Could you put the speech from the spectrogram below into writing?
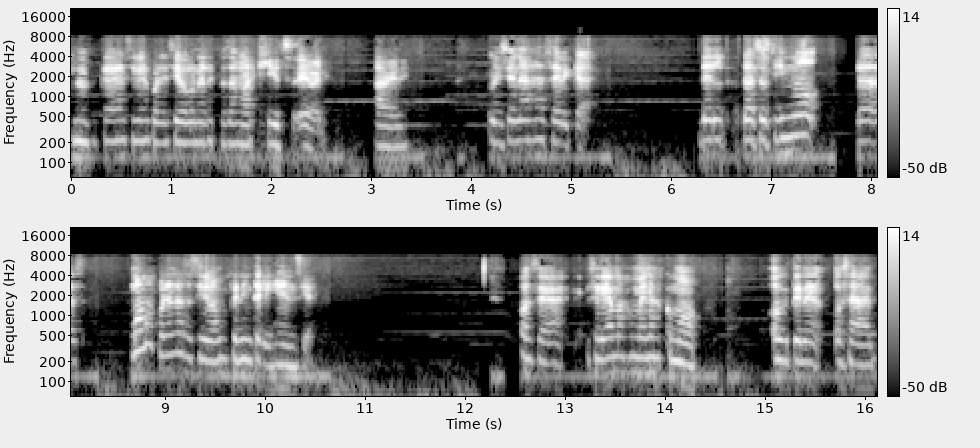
Lo que decir me pareció una de las cosas más cute ever. A ver, mencionas acerca del raciocinio. Las, vamos a poner raciocinio, vamos a poner inteligencia. O sea, sería más o menos como obtener, o sea,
